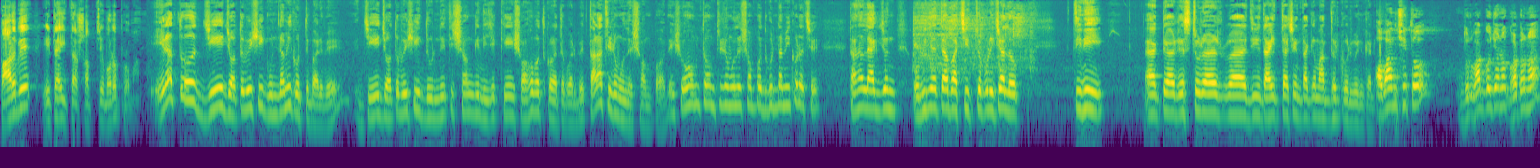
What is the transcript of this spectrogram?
বাড়বে, এটাই তার সবচেয়ে বড় প্রমাণ। এরা তো যে যত বেশি গুন্ডামি করতে পারবে যে যত বেশি দুর্নীতির সঙ্গে নিজেকে সহবত করাতে পারবে, তারা তৃণমূলের সম্পদ। এই সোহম টোম তৃণমূলের সম্পদ গুন্ডামি করেছে। তা নাহলে একজন অভিনেতা বা চিত্র পরিচালক, তিনি একটা রেস্তোরাঁর যে দায়িত্বে আছেন, তাকে মারধর করবেন কেন? অবাঞ্ছিত, দুর্ভাগ্যজনক ঘটনা,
